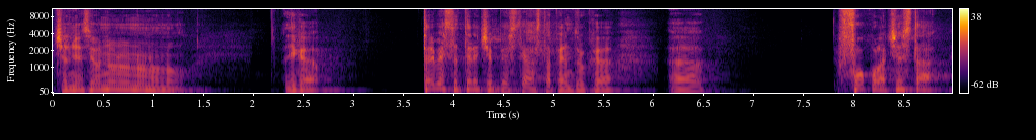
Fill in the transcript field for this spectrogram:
Și Dumnezeu, nu, nu, nu, nu, nu. Adică trebuie să trecem peste asta pentru că uh, focul acesta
